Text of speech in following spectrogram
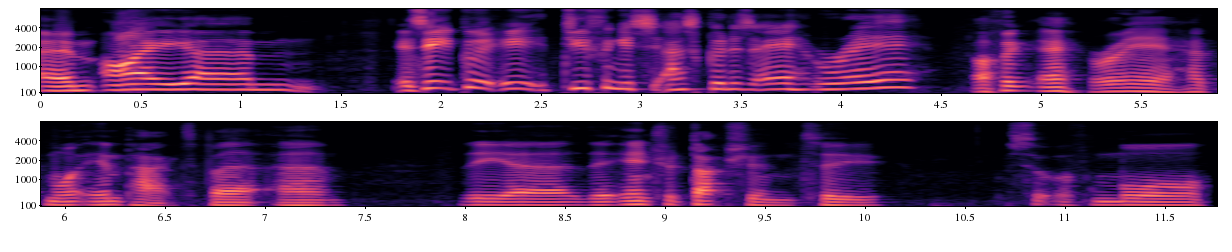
Um, I. Um, is it good? Do you think it's as good as Air Rare? I think Eh Reh had more impact, but um, the uh, the introduction to sort of more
